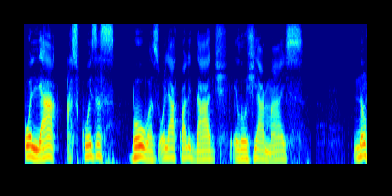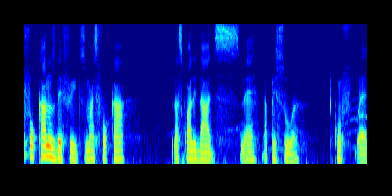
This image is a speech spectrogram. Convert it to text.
olhar as coisas boas, olhar a qualidade, elogiar mais. Não focar nos defeitos, mas focar nas qualidades né, da pessoa. É,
